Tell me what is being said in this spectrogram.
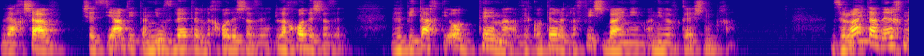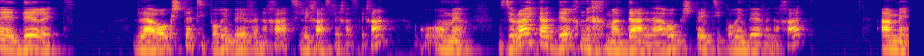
ועכשיו, כשסיימתי את הניוזלטר לחודש הזה, לחודש הזה, ופיתחתי עוד תמה וכותרת לפישביינים, אני מבקש ממך. זה לא הייתה דרך נהדרת להרוג שתי ציפורים באבן אחת? סליחה, סליחה, סליחה. הוא אומר, זה לא הייתה דרך נחמדה להרוג שתי ציפורים באבן אחת? אמן.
